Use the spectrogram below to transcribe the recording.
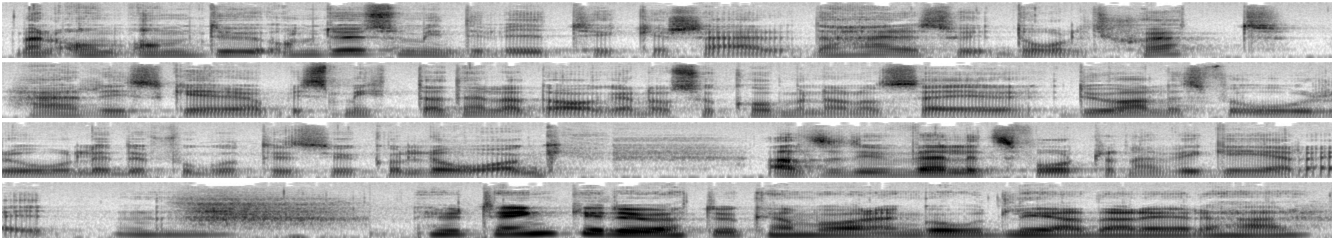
Men om, om, du, om du som individ tycker så här, det här är så dåligt skött, här riskerar jag att bli smittad hela dagen och så kommer någon och säger, du är alldeles för orolig, du får gå till psykolog. Alltså det är väldigt svårt att navigera i. Mm. Hur tänker du att du kan vara en god ledare i det här?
